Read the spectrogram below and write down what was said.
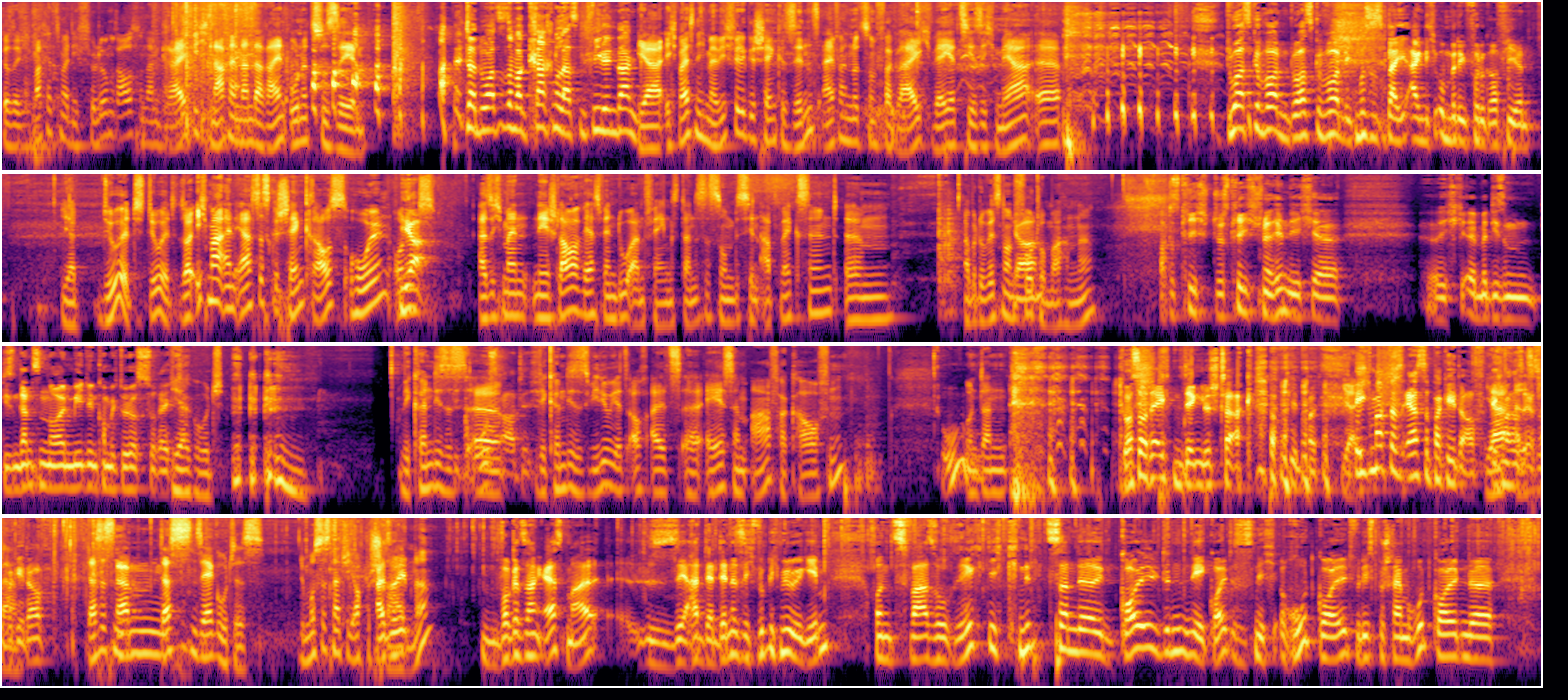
also ich mache jetzt mal die Füllung raus und dann greife ich nacheinander rein, ohne zu sehen. Alter, du hast es aber krachen lassen. Vielen Dank. Ja, ich weiß nicht mehr, wie viele Geschenke sind's. Einfach nur zum Vergleich, wer jetzt hier sich mehr. Äh, Du hast gewonnen, du hast gewonnen. Ich muss es gleich eigentlich unbedingt fotografieren. ja, do it, do it. Soll ich mal ein erstes Geschenk rausholen? Und, Ja. Also ich meine, nee, schlauer wär's, wenn du anfängst. Dann ist es so ein bisschen abwechselnd. Ähm, aber du willst noch ein Ja. Foto machen, ne? Ach, das kriege ich, das krieg ich schnell hin. Ich, äh, ich äh, mit diesem, diesen ganzen neuen Medien komme ich durchaus zurecht. Ja, gut. Wir können dieses, äh, wir können dieses Video jetzt auch als äh, ASMR verkaufen Uh, und dann, du hast heute echt einen Denglisch-Tag. Auf jeden Fall. Ja, ich mache das erste Paket auf. Ja, ich mache das erste klar. Paket auf. das ist ein, Ähm, das ist ein sehr gutes. Du musst es natürlich auch beschreiben, Also, ne? wollte gerade sagen, erstmal äh, hat der Dennis sich wirklich Mühe gegeben. Und zwar so richtig knitzernde golden, nee, Gold ist es nicht, rot-gold, würde ich es beschreiben, rot-goldene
